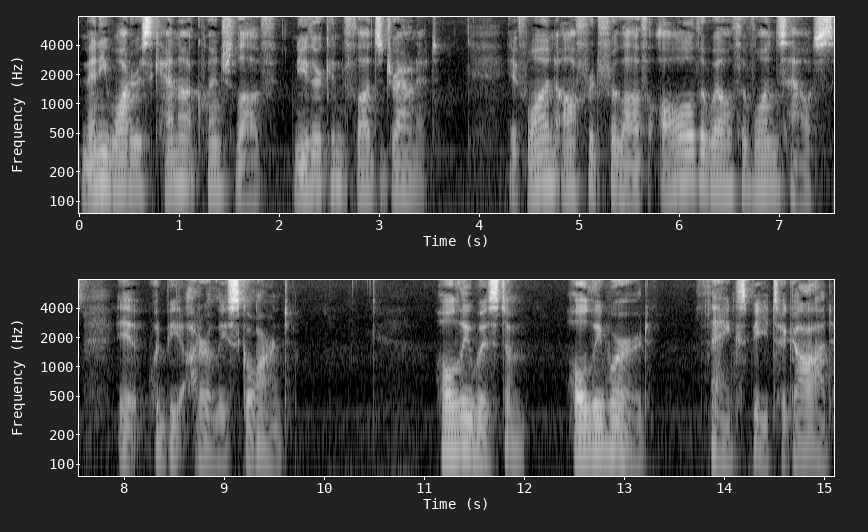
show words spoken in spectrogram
Many waters cannot quench love, neither can floods drown it. If one offered for love all the wealth of one's house, it would be utterly scorned. Holy wisdom, holy word, thanks be to God.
